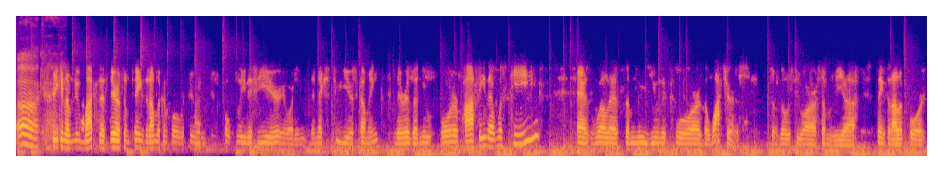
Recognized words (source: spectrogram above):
okay. Speaking of new boxes, there are some things that I'm looking forward to, and hopefully this year or the, the next two years coming. There is a new order posse that was teased, as well as some new units for the Watchers. So those two are some of the uh, things that I look forward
